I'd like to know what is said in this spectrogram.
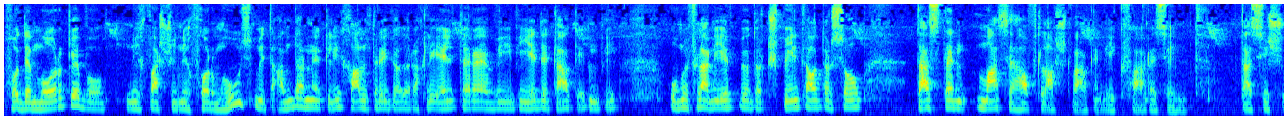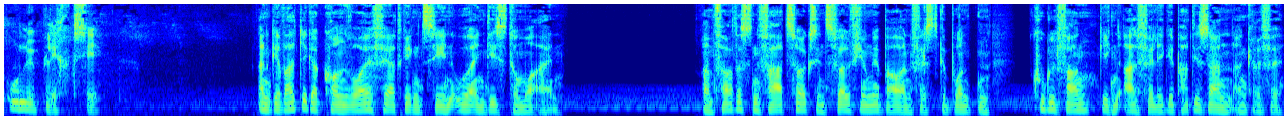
von dem Morgen, wo ich wahrscheinlich vor dem Haus mit anderen Gleichaltrigen oder ein bisschen Älteren, wie, wie jeden Tag irgendwie umflaniert oder gespielt oder so, dass dann massenhaft Lastwagen eingefahren sind. Das ist unüblich gewesen. Ein gewaltiger Konvoi fährt gegen 10 Uhr in Distomo ein. Am vordersten Fahrzeug sind zwölf junge Bauern festgebunden, Kugelfang gegen allfällige Partisanenangriffe.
